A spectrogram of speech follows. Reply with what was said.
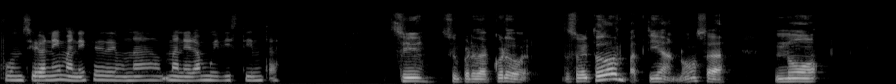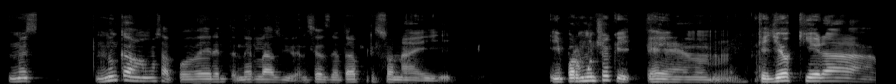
funcione y maneje de una manera muy distinta. Sí, súper de acuerdo. Sobre todo empatía, ¿no? O sea, no, no es, nunca vamos a poder entender las vivencias de otra persona y, y por mucho que, em, que yo quiera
